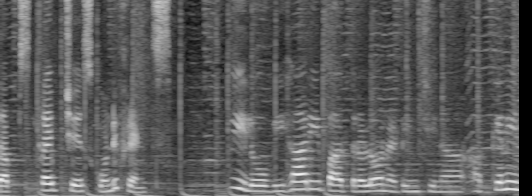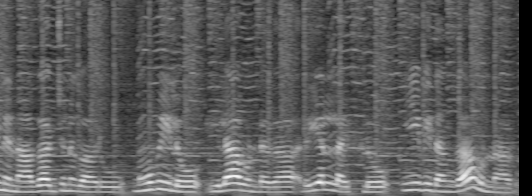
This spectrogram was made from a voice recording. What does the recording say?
సబ్స్క్రైబ్ చేసుకోండి ఫ్రెండ్స్. మూవీలో విహారీ పాత్రలో నటించిన అక్కినేని నాగార్జున గారు మూవీలో ఇలా ఉండగా రియల్ లైఫ్లో ఈ విధంగా ఉన్నారు.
